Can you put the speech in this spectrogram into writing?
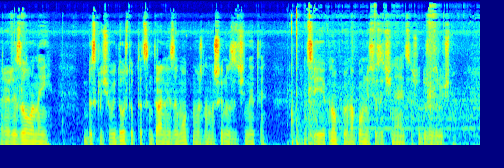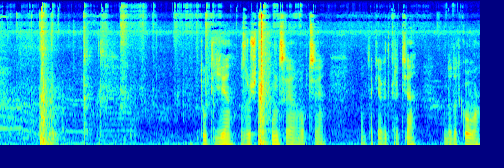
реалізований безключовий доступ та центральний замок. Можна машину зачинити цією кнопкою, вона повністю зачиняється, що дуже зручно. Тут є зручна функція, опція, таке відкриття. Додатково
